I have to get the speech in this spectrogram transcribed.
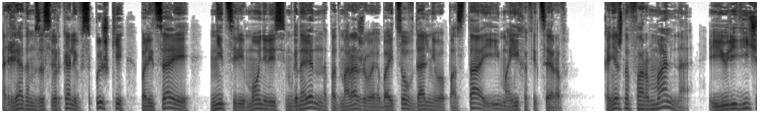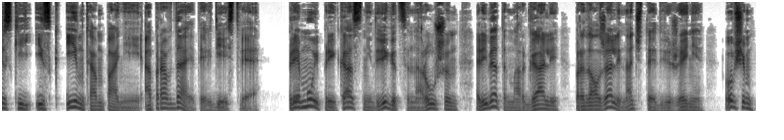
Рядом засверкали вспышки, полицаи не церемонились, мгновенно подмораживая бойцов дальнего поста и моих офицеров. Конечно, формально юридический иск ин компании оправдает их действия. Прямой приказ не двигаться нарушен, ребята моргали, продолжали начатое движение. В общем,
